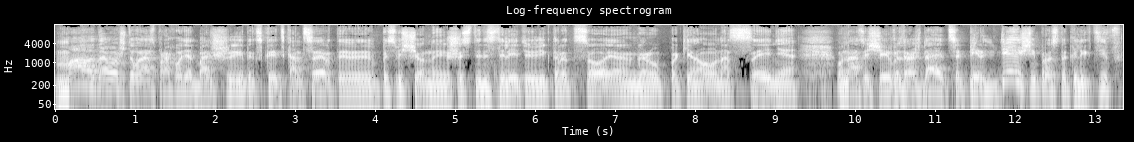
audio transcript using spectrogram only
Мало того, что у нас проходят большие, так сказать, концерты, посвященные 60-летию Виктора Цоя, группа кино на сцене, у нас еще и возрождается пердейший просто коллектив.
